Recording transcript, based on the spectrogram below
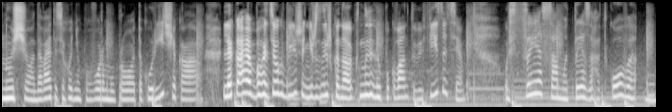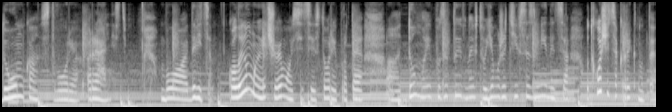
Ну що, давайте сьогодні поговоримо про таку річ, яка лякає багатьох більше, ніж знижка на книги по квантовій фізиці. Ось це саме те загадкове думка створює реальність. Бо дивіться, коли ми чуємо всі ці історії про те, думай позитивно, і в твоєму житті все зміниться. От хочеться крикнути:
